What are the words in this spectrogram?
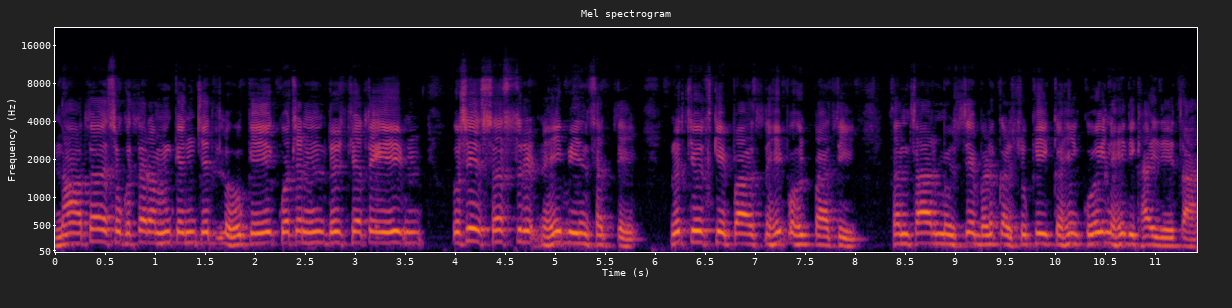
नात सुखतरम किंचित लोके क्वचन दृश्यते। उसे शस्त्र नहीं बीन सकते, मृत्यु उसके पास नहीं पहुँच पाती। संसार में उससे बढ़कर सुखी कहीं कोई नहीं दिखाई देता।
